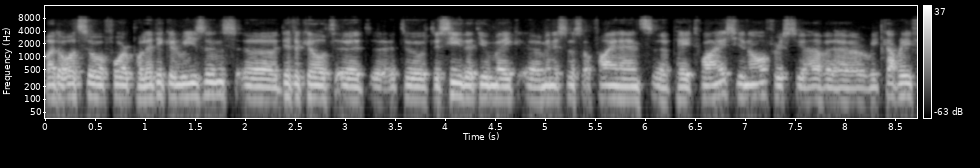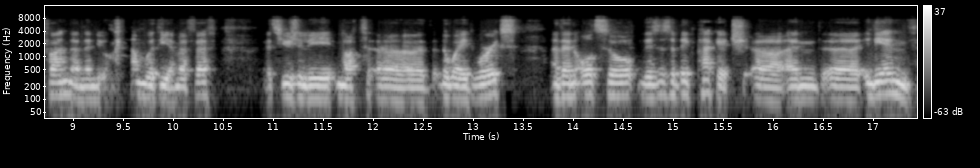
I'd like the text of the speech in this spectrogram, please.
but also for political reasons, difficult to, to see that you make ministers of finance pay twice. You know, first you have a recovery fund and then you come with the MFF. It's usually not the way it works. And then also, this is a big package. Uh, and uh, in the end,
